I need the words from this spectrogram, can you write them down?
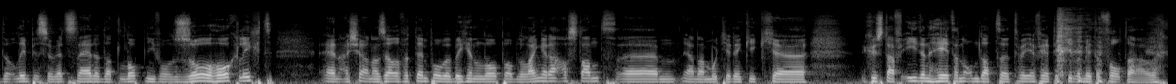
de Olympische wedstrijden dat loopniveau zo hoog ligt. En als je aan eenzelfde tempo wil beginnen lopen op de langere afstand, ja, dan moet je denk ik eh Gustav Iden heten om dat eh, 42 kilometer vol te houden.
